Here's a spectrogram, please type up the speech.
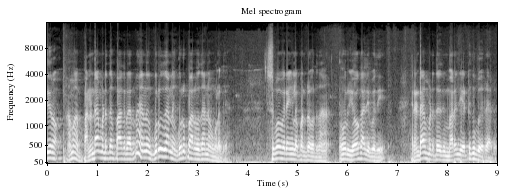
தீரும். ஆமாம் பன்னெண்டாம் இடத்தை பார்க்குறாருன்னா குரு தானே குரு பார்வை தானே உங்களுக்கு. சுப விரயங்களை பண்ணுறவர் தான். ஒரு யோகாதிபதி. ரெண்டாம் இடத்தை மறைஞ்சு எட்டுக்கு போயிடுறாரு.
